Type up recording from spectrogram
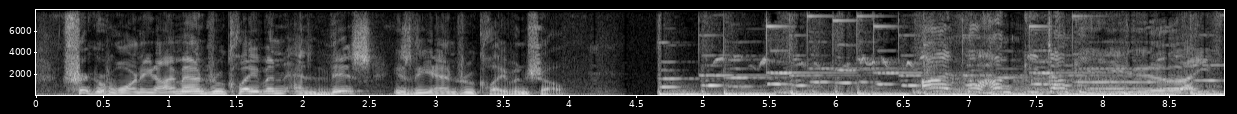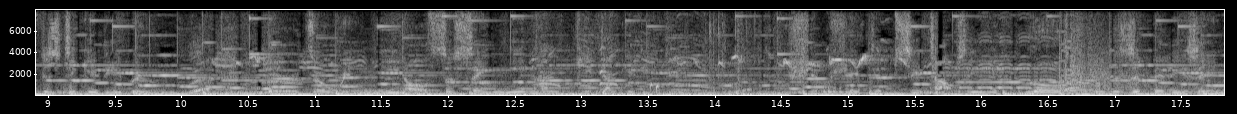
Trigger warning I'm Andrew Klavan, and this is The Andrew Klavan Show. Hunky dunky, life is tickety boo. Birds are winging, also singing hunky dunky. Ship shape tipsy topsy, world is zippity zing.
